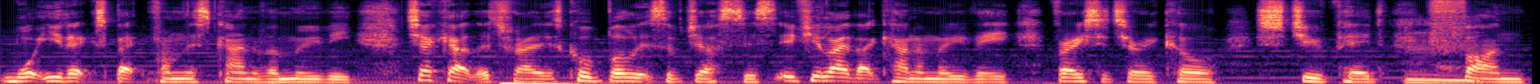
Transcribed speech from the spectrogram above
what you'd expect from this kind of a movie. Check out the trailer. It's called Bullets of Justice. If you like that kind of movie, very satirical, stupid, mm. fun.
